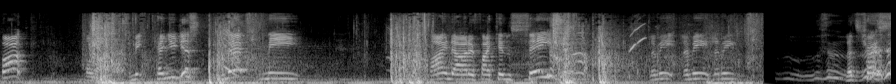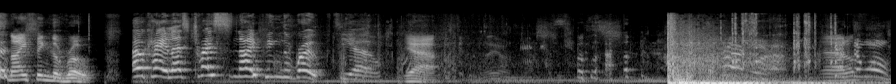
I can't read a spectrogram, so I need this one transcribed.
fuck? Hold on. Let me, can you just let me find out if I can save him? Let me, let me, let me. Let's try sniping the rope. Okay, let's try sniping the rope, Tio. Yeah. Yeah, I wolf!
